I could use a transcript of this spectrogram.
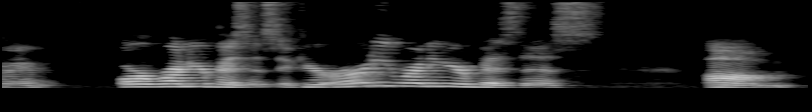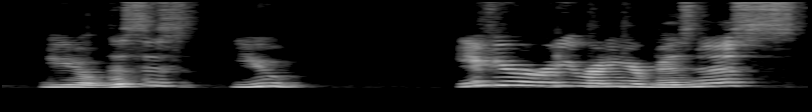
Okay or run your business. If you're already running your business, um, you know, this is you if you're already running your business,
